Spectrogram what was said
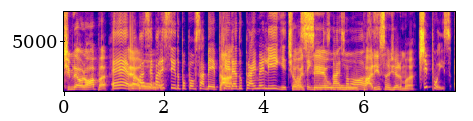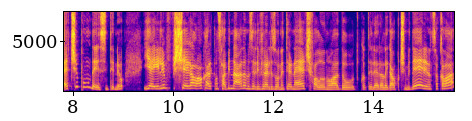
Time da Europa. É, pra, pra o- ser parecido pro povo saber. Porque Tá. ele é do Premier League. Tipo Então vai assim, ser um dos mais o famosos. Paris Saint-Germain. Tipo isso. É tipo um desse, entendeu? E aí ele chega lá, o cara que não sabe nada, mas ele viralizou na internet, falando lá do, do quanto ele era legal com o time dele, não sei o que lá.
